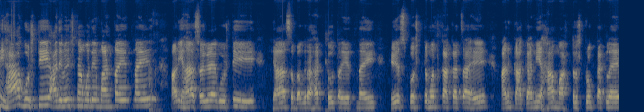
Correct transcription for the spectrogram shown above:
ह्या गोष्टी अधिवेशनामध्ये मांडता येत नाहीत आणि ह्या सगळ्या गोष्टी ह्या सभागृहात ठेवता येत नाही हे स्पष्ट मत काकाचं आहे. आणि काकांनी हा मास्टर स्ट्रोक टाकलाय.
